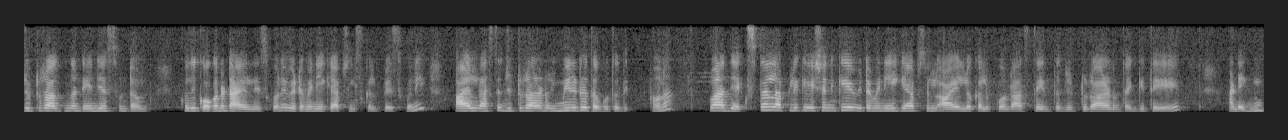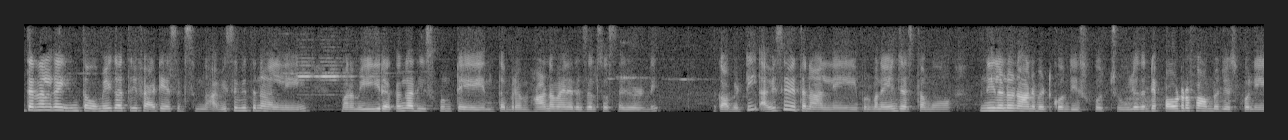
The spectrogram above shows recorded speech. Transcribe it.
జుట్టు రాలుతుందంటే ఏం చేస్తుంటాం? కొద్ది కోకోనట్ ఆయిల్ తీసుకొని విటమిన్ ఈ క్యాప్సిల్స్ కలిపేసుకొని ఆయిల్ రాస్తే జుట్టు రాలడం ఇమీడియట్గా తగ్గుతుంది. అవునా? మరి అది ఎక్స్టర్నల్ అప్లికేషన్కే విటమిన్ ఈ క్యాప్సిల్ ఆయిల్లో కలుపుకొని రాస్తే ఇంత జుట్టు రాలడం తగ్గితే అండ్ ఇంటర్నల్గా ఇంత ఒమేగా త్రీ ఫ్యాటీ యాసిడ్స్ ఉన్న అవిసె విత్తనాల్ని మనం ఈ రకంగా తీసుకుంటే ఎంత బ్రహ్మాండమైన రిజల్ట్స్ వస్తాయి చూడండి. కాబట్టి అవిసె విత్తనాలని ఇప్పుడు మనం ఏం చేస్తాము? నీళ్ళలో నానబెట్టుకొని తీసుకోవచ్చు. లేదంటే పౌడర్ ఫామ్లో చేసుకొని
